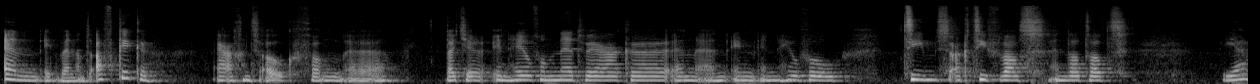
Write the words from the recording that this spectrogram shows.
En ik ben aan het afkicken. Ergens ook van dat je in heel veel netwerken en, en in, in heel veel teams actief was. En dat dat ja,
